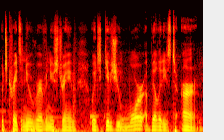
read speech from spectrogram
which creates a new revenue stream which gives you more abilities to earn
